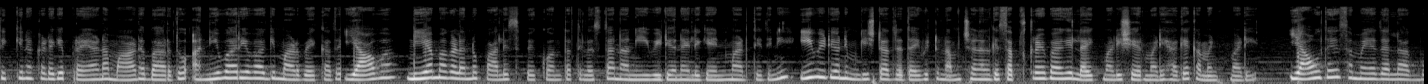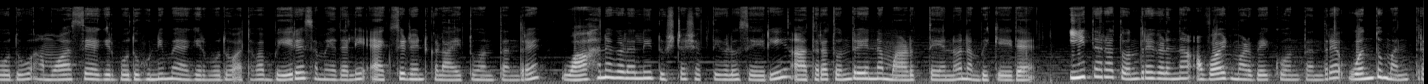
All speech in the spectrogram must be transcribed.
ದಿಕ್ಕಿನ ಕಡೆಗೆ ಪ್ರಯಾಣ ಮಾಡಬಾರದು ಅನಿವಾರ್ಯವಾಗಿ ಮಾಡಬೇಕಾದ್ರೆ ಯಾವ ನಿಯಮಗಳನ್ನು ಪಾಲಿಸಬೇಕು ಅಂತ ತಿಳಿಸ್ತಾ ನಾನು ಈ ವಿಡಿಯೋನ ಇಲ್ಲಿಗೆ ಎಂಡ್ ಮಾಡ್ತಿದ್ದೀನಿ. ಈ ವಿಡಿಯೋ ನಿಮ್ಗೆ ಇಷ್ಟ ಆದರೆ ದಯವಿಟ್ಟು ನಮ್ಮ ಚಾನಲ್ಗೆ ಸಬ್ಸ್ಕ್ರೈಬ್ ಆಗಿ, ಲೈಕ್ ಮಾಡಿ, ಶೇರ್ ಮಾಡಿ, ಹಾಗೆ ಕಮೆಂಟ್ ಮಾಡಿ. ಯಾವುದೇ ಸಮಯದಲ್ಲಾಗ್ಬೋದು ಅಮಾವಾಸ್ಯೆ ಆಗಿರ್ಬೋದು, ಹುಣ್ಣಿಮೆ ಆಗಿರ್ಬೋದು, ಅಥವಾ ಬೇರೆ ಸಮಯದಲ್ಲಿ ಆಕ್ಸಿಡೆಂಟ್ಗಳಾಯಿತು ಅಂತಂದರೆ ವಾಹನಗಳಲ್ಲಿ ದುಷ್ಟಶಕ್ತಿಗಳು ಸೇರಿ ಆ ಥರ ತೊಂದರೆಯನ್ನು ಮಾಡುತ್ತೆ ಅನ್ನೋ ನಂಬಿಕೆ ಇದೆ. ಈ ಥರ ತೊಂದರೆಗಳನ್ನು ಅವಾಯ್ಡ್ ಮಾಡಬೇಕು ಅಂತಂದರೆ ಒಂದು ಮಂತ್ರ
